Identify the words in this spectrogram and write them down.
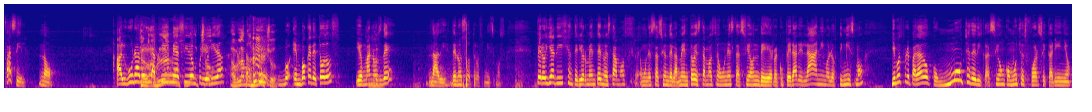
Fácil, no. ¿Alguna vez la pyme ha sido prioridad? Hablamos mucho. ¿En boca de todos y en manos de nadie, de nosotros mismos? Pero ya dije anteriormente, no estamos en una estación de lamento, estamos en una estación de recuperar el ánimo, el optimismo, y hemos preparado con mucha dedicación, con mucho esfuerzo y cariño,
